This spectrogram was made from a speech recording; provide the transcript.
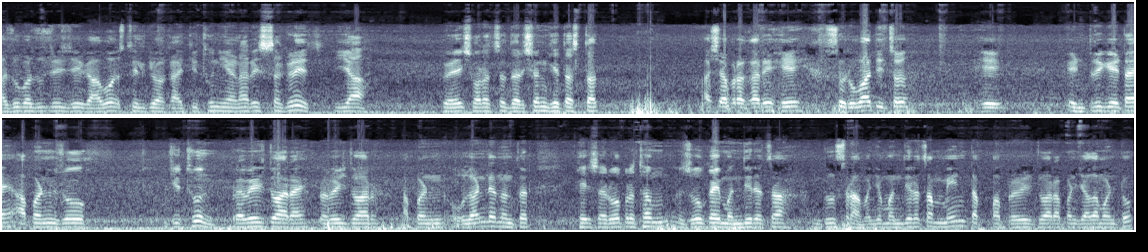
आजूबाजूचे जे गावं असतील किंवा काय तिथून येणारे सगळेच या वेळेश्वराचं दर्शन घेत असतात. अशा प्रकारे हे सुरुवातीचं हे एंट्री गेट आहे. आपण जो जिथून प्रवेशद्वार आहे प्रवेशद्वार आपण ओलांडल्यानंतर हे सर्वप्रथम जो काही मंदिराचा दुसरा म्हणजे मंदिराचा मेन टप्पा प्रवेशद्वार आपण ज्याला म्हणतो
